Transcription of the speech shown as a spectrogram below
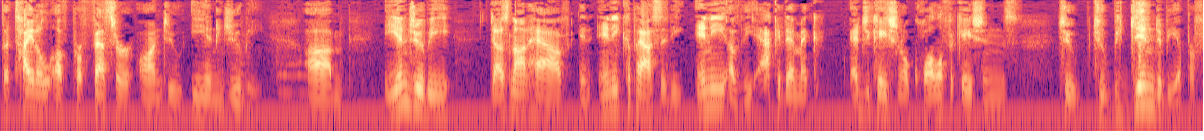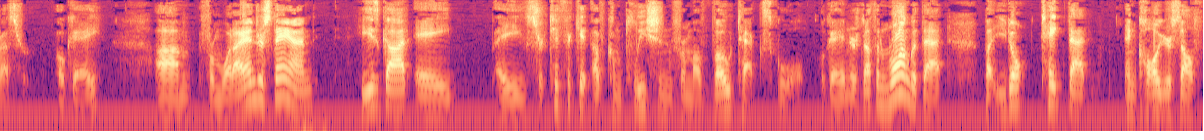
the title of professor onto Ian Juby. Um, Ian Juby does not have, in any capacity, any of the academic educational qualifications to to begin to be a professor. Okay, um, from what I understand, he's got a a certificate of completion from a Votech school. Okay, and there's nothing wrong with that, but you don't take that and call yourself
